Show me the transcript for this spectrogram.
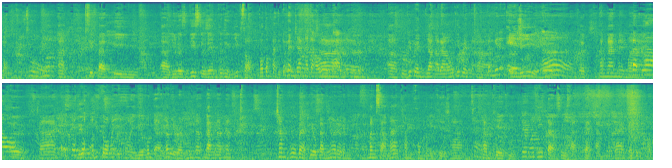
แบบนี้ ถูก อะ18 ปีอ่า university student จนถึง 22 ก็ต้องการอีกก็เป็น young adult ใช่อีกแบบหนึ่งเออ อ่ากลุ่มที่เป็น young adult ที่เป็นอ่าเป็น middle age early เออเออเออทำงานใหม่ๆแบบเรา เออใช่หรือกลุ่มที่โตมาอีกหน่อย หรือคนแก่ถ้าอีกแบบนึงนะดังนั้นเนี่ยแชมพูแบบเดียวกันยี่ห้อเดียวกันเนี่ยมันสามารถทำคอมมูนิเคชันใช่ ทำครีเอทีฟที่แต่สื่อสารแตกต่างกันได้จะเป็นของ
